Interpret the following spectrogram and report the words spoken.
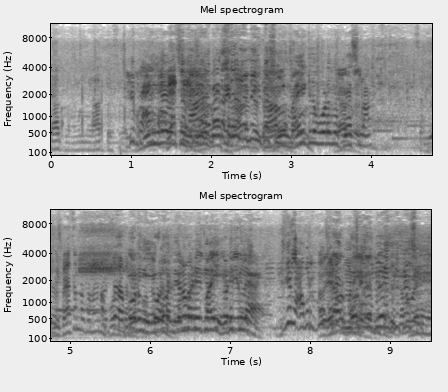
யார் யார் பேசுறீங்க மைக்ல போடுங்க பேசலாம். நீங்க பேசுறது சொன்னா நான் போட்டு போடுங்க, எவ்வளவு number இருக்குது? எடுக்கல. பாருங்க,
